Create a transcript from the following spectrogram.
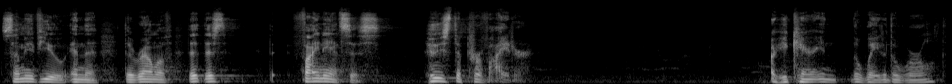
Some of you in the, the realm of this finances, who's the provider? Are you carrying the weight of the world?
